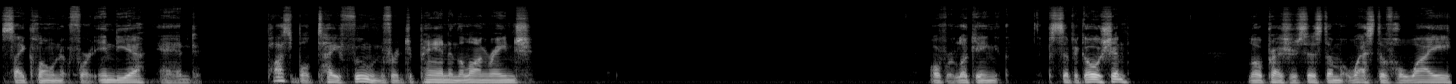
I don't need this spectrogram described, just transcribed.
cyclone for India, and possible typhoon for Japan in the long range. Overlooking the Pacific Ocean. Low pressure system west of Hawaii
